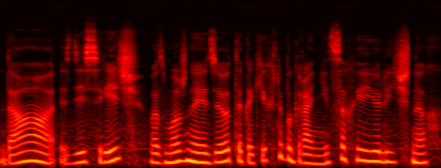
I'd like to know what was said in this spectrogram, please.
да, здесь речь, возможно, идет о каких-либо границах ее личных,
